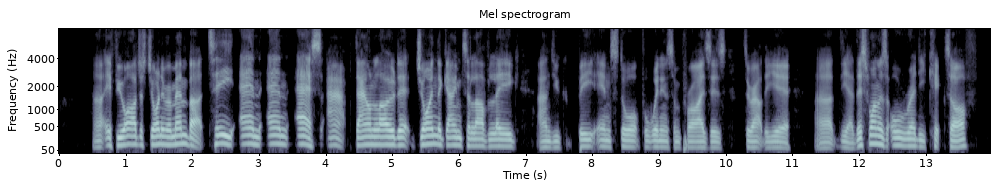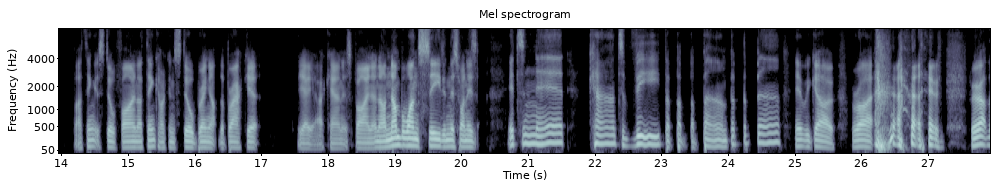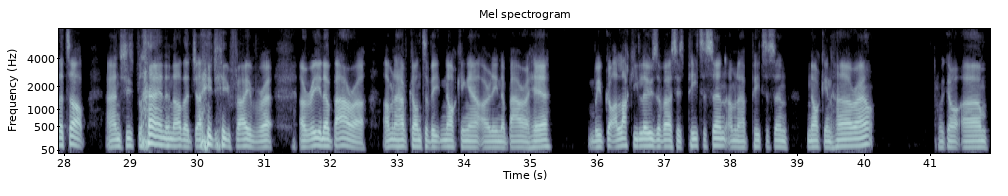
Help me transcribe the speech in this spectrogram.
Uh, if you are just joining, remember TNNS app. Download it, join the Game to Love League, and you could be in store for winning some prizes throughout the year. Uh, yeah, this one has already kicked off, but I think it's still fine. I think I can still bring up the bracket. Yeah, yeah, I can. It's fine. And our number one seed in this one is it's Anett Kontaveit. Here we go. Right. We're at the top. And she's playing another JG favorite, Irina Bara. I'm going to have Kontaveit knocking out Irina Bara here. We've got a lucky loser versus Peterson. I'm going to have Peterson knocking her out. We got um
